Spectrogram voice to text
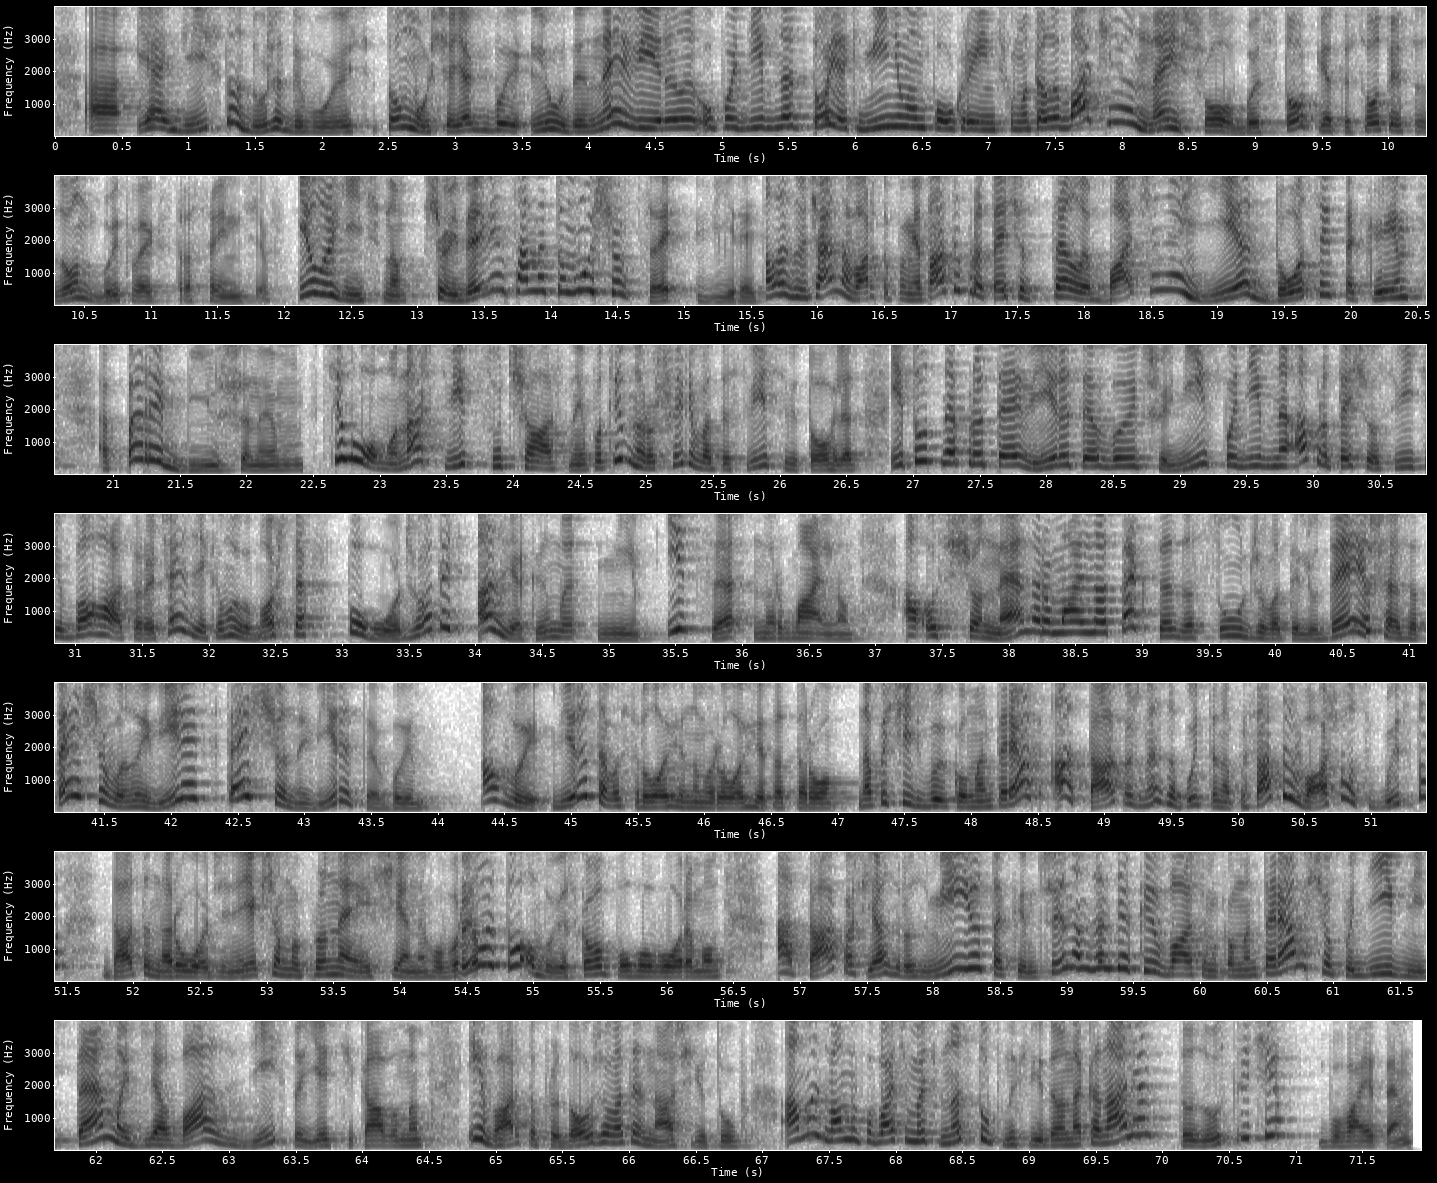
я дійсно дуже дивуюсь, тому що якби люди не вірили у подібне, то як мінімум по українському телебаченню не йшов би 100-500 сезон битви екстрасенсів. І логічно, що йде він саме тому, що в це вірять. Але звичайно варто пам'ятати про те, що телебачення є досить таки перебільшеним. В цілому, наш світ сучасний, потрібно розширювати свій світогляд. І тут не про те, вірите ви чи ні в подібне, а про те, що у світі багато речей, з якими ви можете погоджуватись, а з якими ні. І це нормально. А ось що ненормально, так це засуджувати людей лише за те, що вони вірять в те, що не вірите ви. А ви вірите в астрологію, нумерологію та таро? Напишіть в коментарях, а також не забудьте написати вашу особисту дату народження. Якщо ми про неї ще не говорили, то обов'язково поговоримо. А також я зрозумію таким чином, завдяки вашим коментарям, що подібні теми для вас дійсно є цікавими і варто продовжувати наш YouTube. А ми з вами побачимось в наступних відео на каналі. До зустрічі! Бувайте!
